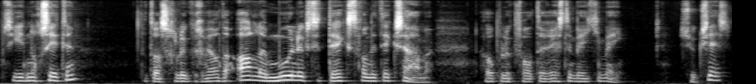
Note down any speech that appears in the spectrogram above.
zie je het nog zitten? Dat was gelukkig wel de allermoeilijkste tekst van dit examen. Hopelijk valt de rest een beetje mee. Succes!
